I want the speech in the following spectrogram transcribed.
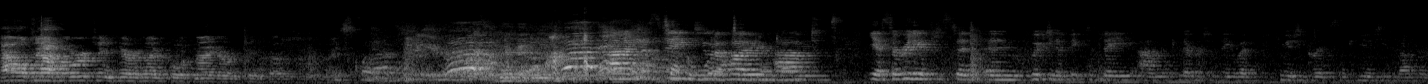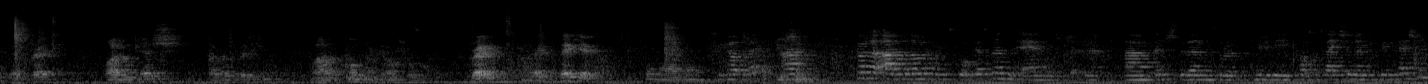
Carl Tapper, Team Parent Home Coordinator and Team Brothers Coordinator. Uh, Justine, kia ora ho. Um, yeah, so really interested in working effectively um, and collaboratively with community groups and community development. That's great. I'm Cash, Borough Fifty, I'm multicultural. Great, great, thank you. We got that. Um, got it, um, Manila from Sport Gisborne and um, interested in sort of community consultation and communication.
